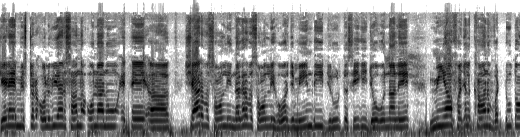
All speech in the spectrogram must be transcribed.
ਜਿਹੜੇ ਮਿਸਟਰ ਓਲਵੀਅਰ ਸਨ ਉਹਨਾਂ ਨੂੰ ਇੱਥੇ ਸ਼ਹਿਰ ਵਸਾਉਣ ਲਈ ਨਗਰ ਵਸਾਉਣ ਲਈ ਹੋਰ ਜ਼ਮੀਨ ਦੀ ਜ਼ਰੂਰਤ ਸੀਗੀ ਜੋ ਉਹਨਾਂ ਨੇ ਮੀਆਂ ਫਜ਼ਲ ਖਾਨ ਵੱਟੂ ਤੋਂ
